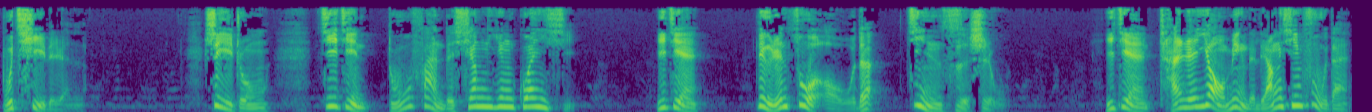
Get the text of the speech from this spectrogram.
不戚的人了，是一种几近毒贩的相应关系，一件令人作呕的。近似事物，一件缠人要命的良心负担，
